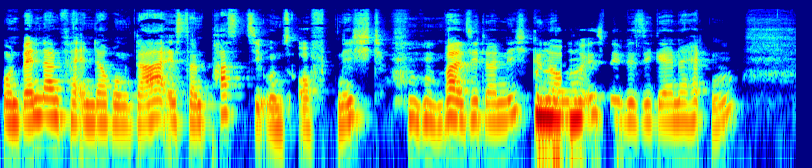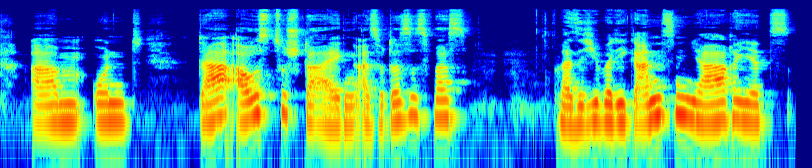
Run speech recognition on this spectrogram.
und wenn dann Veränderung da ist, dann passt sie uns oft nicht, weil sie dann nicht genau so mhm. ist, wie wir sie gerne hätten. Ähm, und da auszusteigen, also das ist was, was ich über die ganzen Jahre jetzt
